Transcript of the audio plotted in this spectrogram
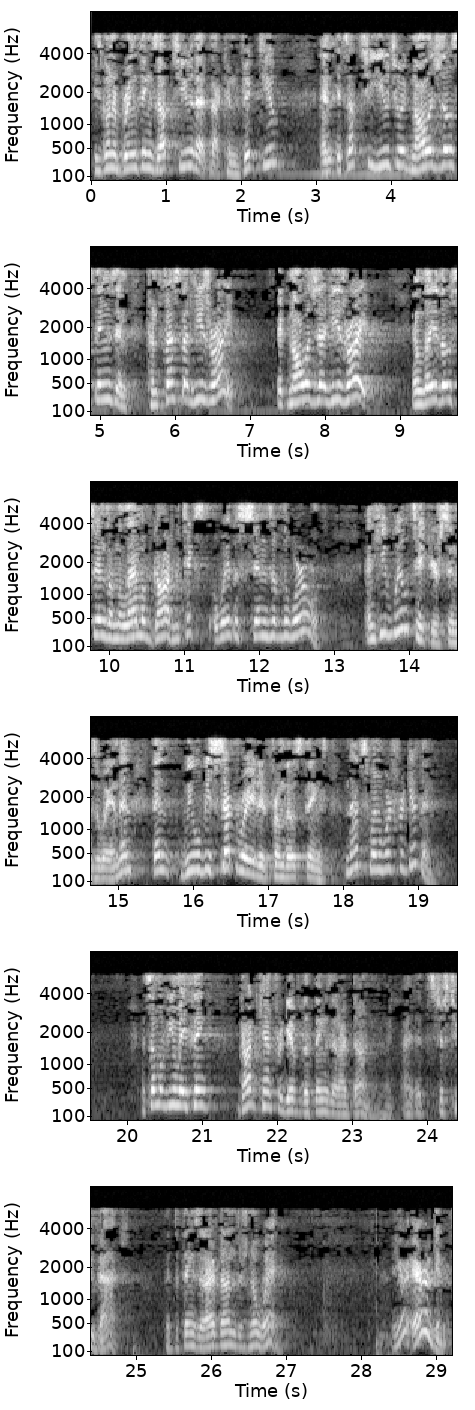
He's going to bring things up to you that, that convict you. And it's up to you to acknowledge those things and confess that He's right. Acknowledge that He's right. And lay those sins on the Lamb of God who takes away the sins of the world. And He will take your sins away. And then, then we will be separated from those things. And that's when we're forgiven. And some of you may think, God can't forgive the things that I've done. It's just too bad. Like the things that I've done, there's no way. You're arrogant.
